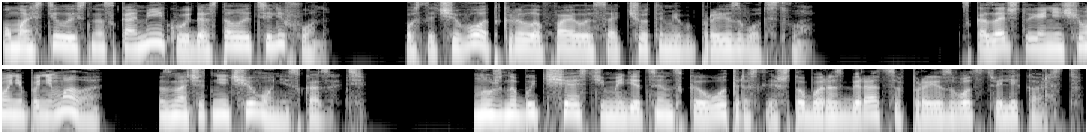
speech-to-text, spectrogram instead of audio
умостилась на скамейку и достала телефон, после чего открыла файлы с отчетами по производству. Сказать, что я ничего не понимала, значит ничего не сказать. Нужно быть частью медицинской отрасли, чтобы разбираться в производстве лекарств.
